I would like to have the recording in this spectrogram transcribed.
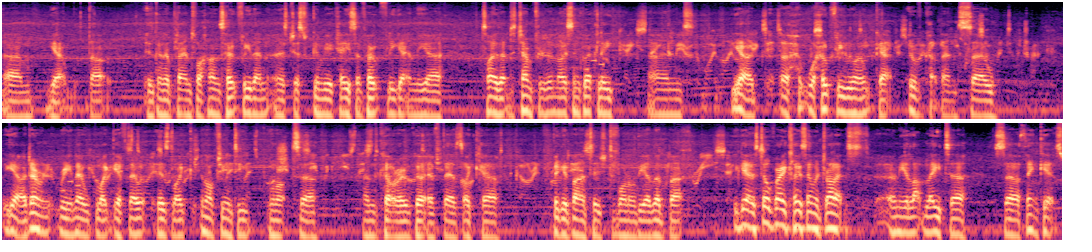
um, yeah, that is going to play into our hands hopefully then, and it's just going to be a case of hopefully getting the uh, tyres up to temperature nice and quickly. And yeah uh, well hopefully we won't get overcut then. so yeah I don't really know like if there is like an opportunity or not uh, undercut or overcut if there's like a big advantage to one or the other but yeah it's still very close then with Dralex only a lap later so I think it's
